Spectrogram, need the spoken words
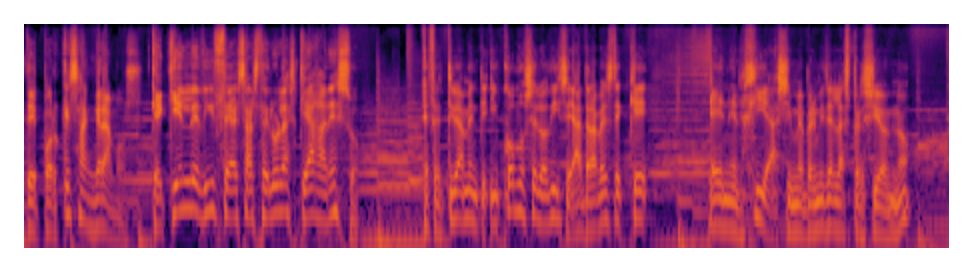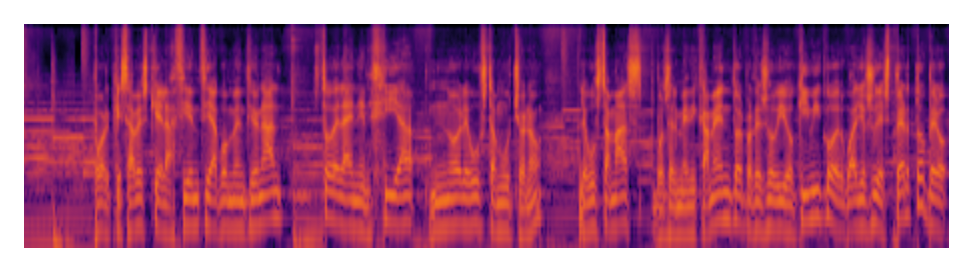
de por qué sangramos. Que quién le dice a esas células que hagan eso. Efectivamente, ¿y cómo se lo dice? A través de qué energía, si me permiten la expresión, ¿no? porque sabes que la ciencia convencional, esto de la energía no le gusta mucho, ¿no? Le gusta más pues, el medicamento, el proceso bioquímico, del cual yo soy experto, pero,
